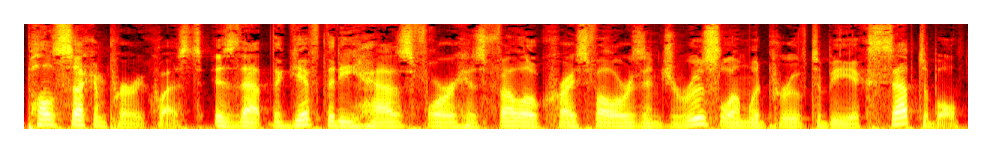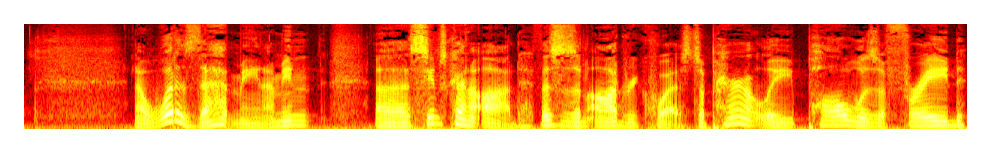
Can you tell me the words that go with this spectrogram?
Paul's second prayer request is that the gift that he has for his fellow Christ followers in Jerusalem would prove to be acceptable. Now, what does that mean? I mean, uh, seems kind of odd. This is an odd request. Apparently, Paul was afraid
